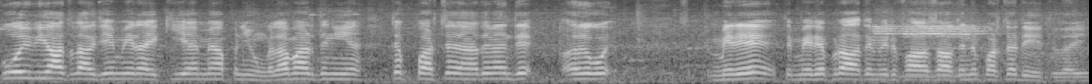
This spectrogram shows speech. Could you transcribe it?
ਕੋਈ ਵੀ ਹੱਥ ਲੱਗ ਜੇ ਮੇਰਾ ਇੱਕ ਹੀ ਹੈ ਮੈਂ ਆਪਣੀ ਉਂਗਲਾਂ ਵੱਢ ਦੇਣੀਆਂ ਤੇ ਪਰਚਾ ਦੇਣਾ ਤੇ ਮੈਂ ਦੇ- ਅਹ ਮੇਰੇ ਤੇ ਮੇਰੇ ਭਰਾ ਤੇ ਮੇਰੇ ਫਾਦਰ ਸਾਹਿਬ ਨੇ ਪਰਚਾ ਦੇ ਦਿੱਤਾ ਜੀ।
